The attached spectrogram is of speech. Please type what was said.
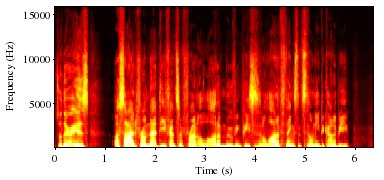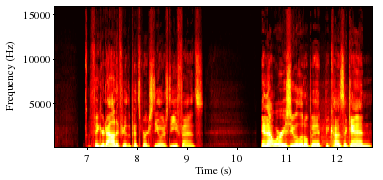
So there is aside from that defensive front, a lot of moving pieces and a lot of things that still need to kind of be figured out if you're the Pittsburgh Steelers defense. And that worries you a little bit because, again,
